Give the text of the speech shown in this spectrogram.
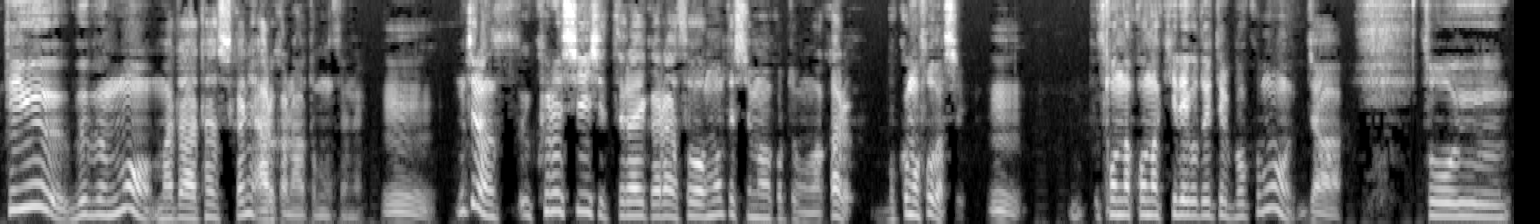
っていう部分も、また確かにあるかなと思うんですよね。うん。もちろん、苦しいし辛いからそう思ってしまうこともわかる。僕もそうだし。うん。そんなこんな綺麗事言ってる僕も、じゃあ、そういう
